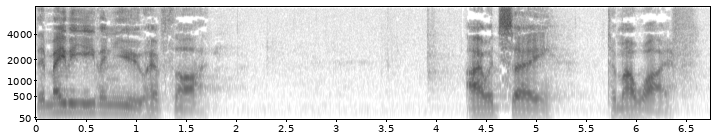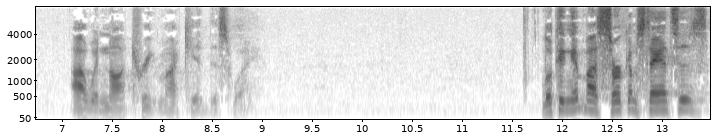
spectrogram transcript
that maybe even you have thought. I would say to my wife, I would not treat my kid this way. Looking at my circumstances,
